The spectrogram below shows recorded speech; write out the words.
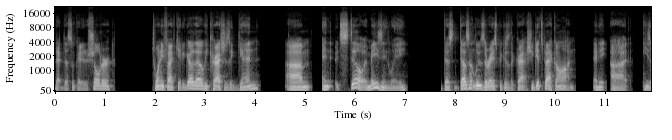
that dislocated his shoulder. 25k to go though. He crashes again, um, and still amazingly does doesn't lose the race because of the crash. He gets back on, and he uh, he's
